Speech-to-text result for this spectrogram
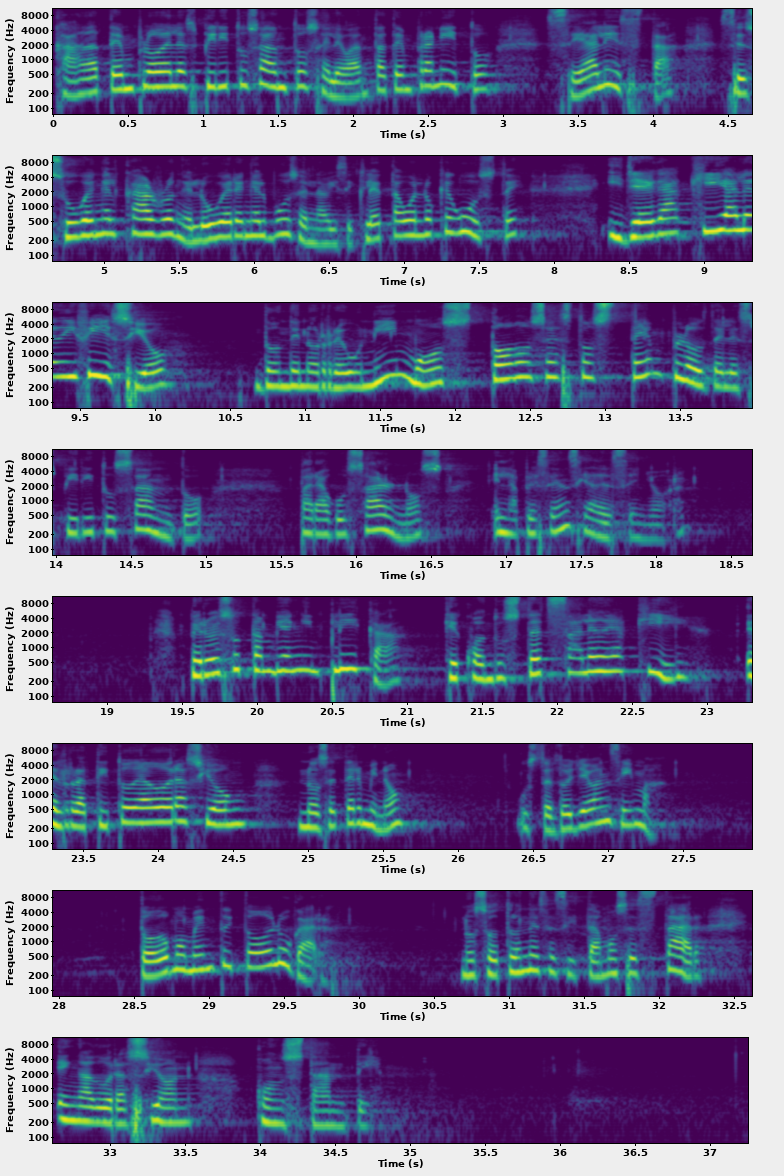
cada templo del Espíritu Santo se levanta tempranito, se alista, se sube en el carro, en el Uber, en el bus, en la bicicleta o en lo que guste, y llega aquí al edificio donde nos reunimos todos estos templos del Espíritu Santo para gozarnos en la presencia del Señor. Pero eso también implica que cuando usted sale de aquí, el ratito de adoración no se terminó. Usted lo lleva encima, todo momento y todo lugar. Nosotros necesitamos estar en adoración constante.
